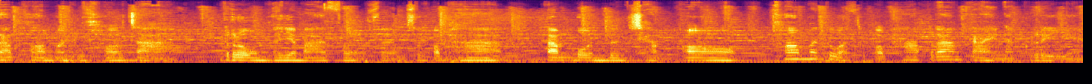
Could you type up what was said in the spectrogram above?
รับความอนุเคราะห์จาก โรงพยาบาลส่งเสริมสุขภาพ ตำบลบึงชำอ้อเข้ามาตรวจสุขภาพร่างกายนักเรียน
